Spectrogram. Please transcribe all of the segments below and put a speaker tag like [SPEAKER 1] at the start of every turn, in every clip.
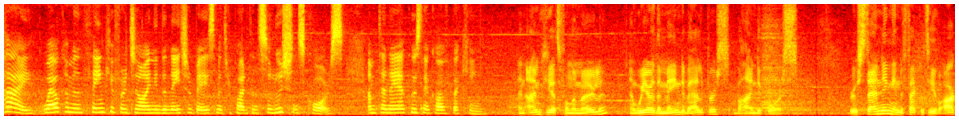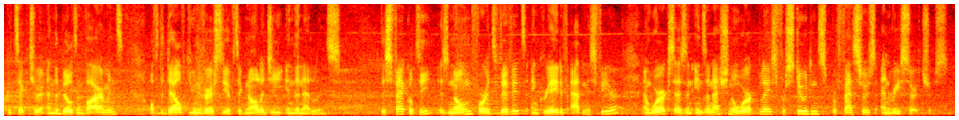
[SPEAKER 1] Hi, welcome and thank you for joining the Nature-Based Metropolitan Solutions course. I'm Taneha Kuzniecow Bacchin.
[SPEAKER 2] And I'm Geert van der Meulen, and we are the main developers behind the course. We're standing in the Faculty of Architecture and the Built Environment of the Delft University of Technology in the Netherlands. This faculty is known for its vivid and creative atmosphere and works as an international workplace for students, professors and researchers.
